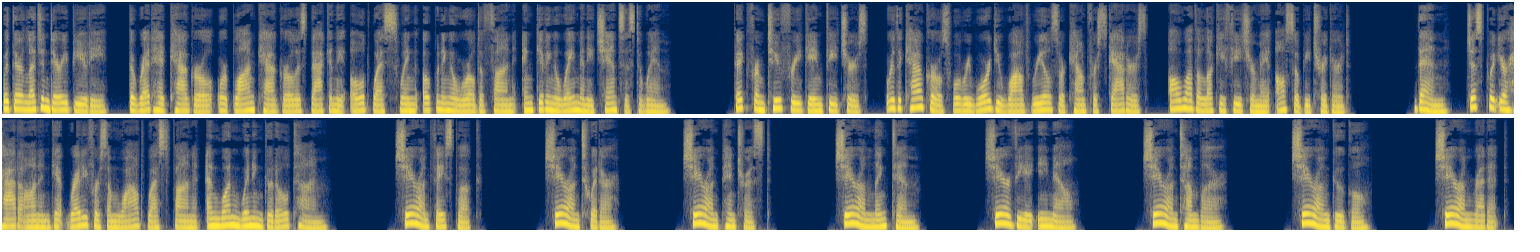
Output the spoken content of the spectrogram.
With their legendary beauty, the redhead cowgirl or blonde cowgirl is back in the Old West swing, opening a world of fun and giving away many chances to win. Pick from two free game features, where the cowgirls will reward you wild reels or count for scatters, all while the lucky feature may also be triggered. Then, just put your hat on and get ready for some Wild West fun and one winning good old time. Share on Facebook. Share on Twitter. Share on Pinterest. Share on LinkedIn. Share via email. Share on Tumblr. Share on Google. Share on Reddit.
